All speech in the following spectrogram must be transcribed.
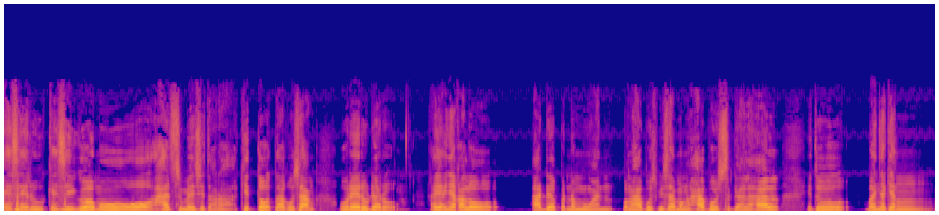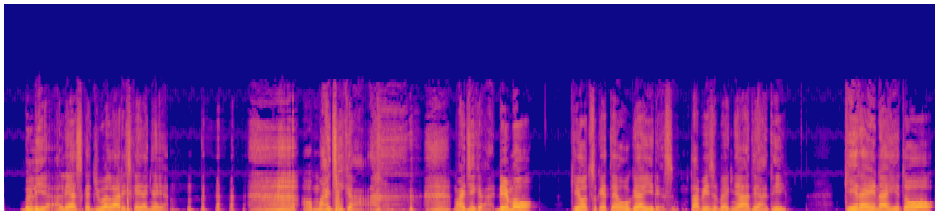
keseru kesigomu oh, hatsume shitara kito takusang ureru daro. Kayaknya kalau ada penemuan penghapus bisa menghapus segala hal itu banyak yang beli ya alias kejual laris kayaknya ya. oh, majika. majika. Demo. Kyotsukete hogai desu. Tapi sebaiknya hati-hati. Kiraina hito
